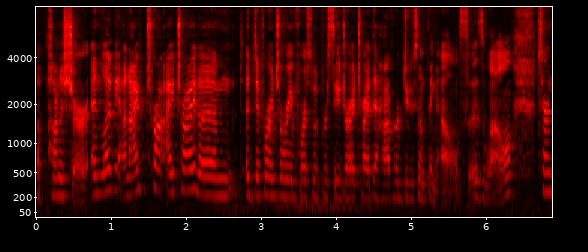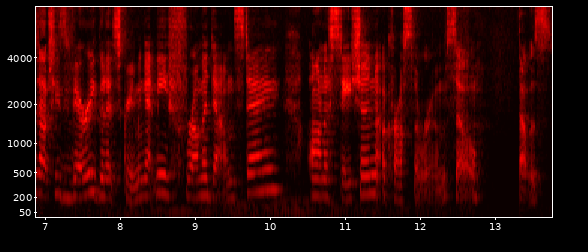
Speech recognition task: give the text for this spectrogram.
a punisher? And let me and I've tried I tried um, a differential reinforcement procedure. I tried to have her do something else as well. Turns out she's very good at screaming at me from a downstay on a station across the room. So that was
